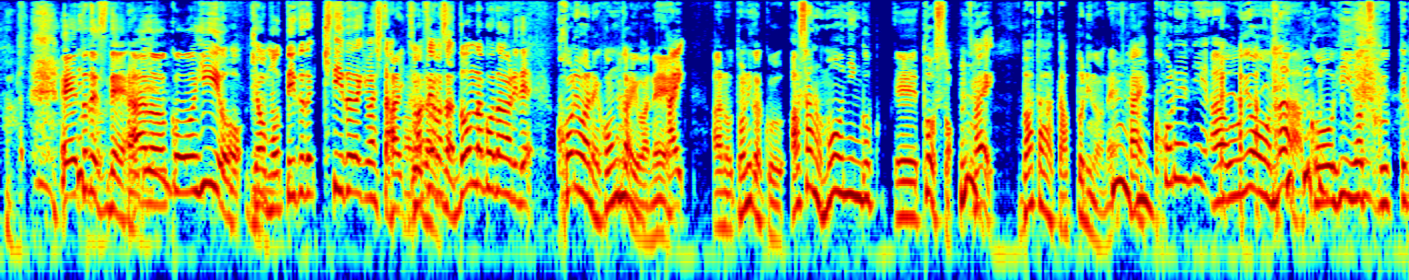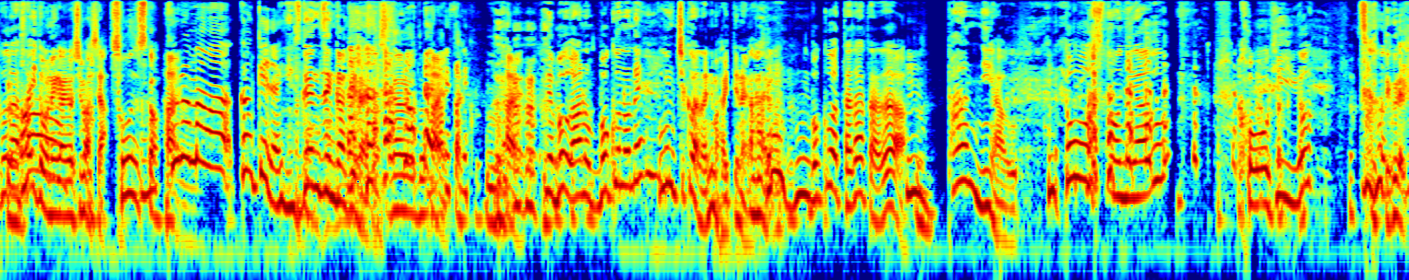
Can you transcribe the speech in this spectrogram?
えっとですね、あの、コーヒーを今日持っていただ、来ていただきました。はい松山さん、どんなこだわりで？これはね、今回はね、はいあの、とにかく朝のモーニング、えートースト。はい。バターたっぷりのね、はいこれに合うような コーヒーを作ってくださいとお願いをしました。そうですか。はい車は関係ないんですか？全然関係ないです。なるほど。はい。はい。で、僕、あの、僕のね、うんちくは何も入ってないんですよ。僕はただただ、パンに合う、トーストに合う コーヒーを 作ってくれと。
